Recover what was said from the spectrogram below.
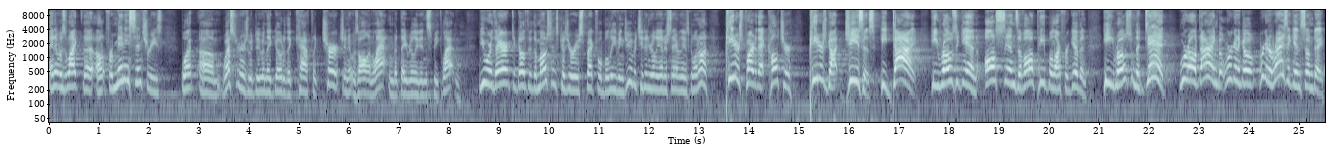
and it was like the, uh, for many centuries, what um, Westerners would do when they'd go to the Catholic Church, and it was all in Latin, but they really didn't speak Latin. You were there to go through the motions because you're a respectful, believing Jew, but you didn't really understand everything that's going on. Peter's part of that culture Peter's got Jesus. He died. He rose again. All sins of all people are forgiven. He rose from the dead. We're all dying, but we're going to go, we're going to rise again someday.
